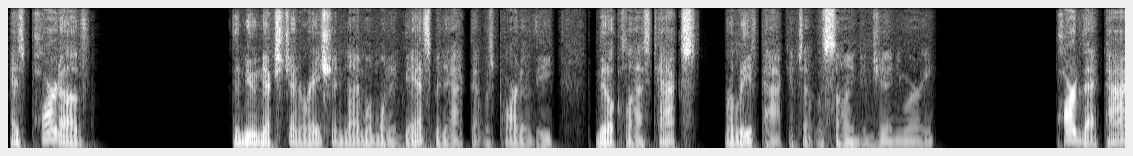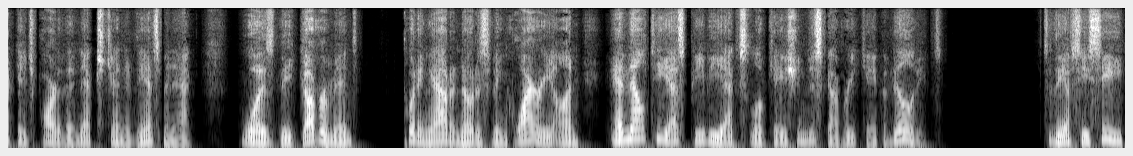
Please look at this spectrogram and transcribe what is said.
as part of the new Next Generation 911 Advancement Act that was part of the middle class tax relief package that was signed in January. Part of that package, part of the Next Gen Advancement Act, was the government putting out a notice of inquiry on MLTS PBX location discovery capabilities. So the FCC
